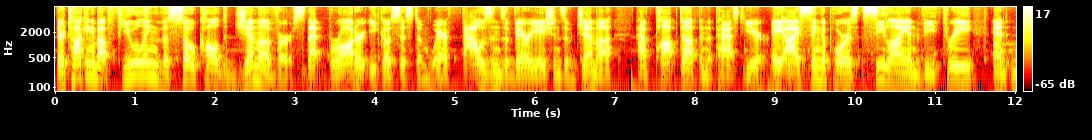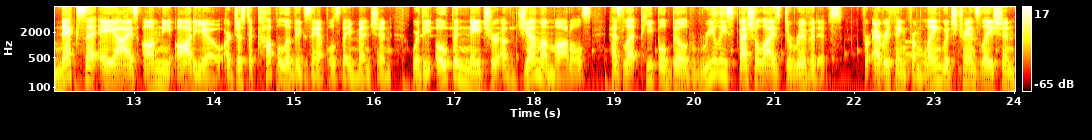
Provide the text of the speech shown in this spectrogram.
They're talking about fueling the so-called Gemmaverse, that broader ecosystem where thousands of variations of Gemma have popped up in the past year. AI Singapore's SEA-LION V3 and Nexa AI's Omni Audio are just a couple of examples they mention where the open nature of Gemma models has let people build really specialized derivatives for everything from language translation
